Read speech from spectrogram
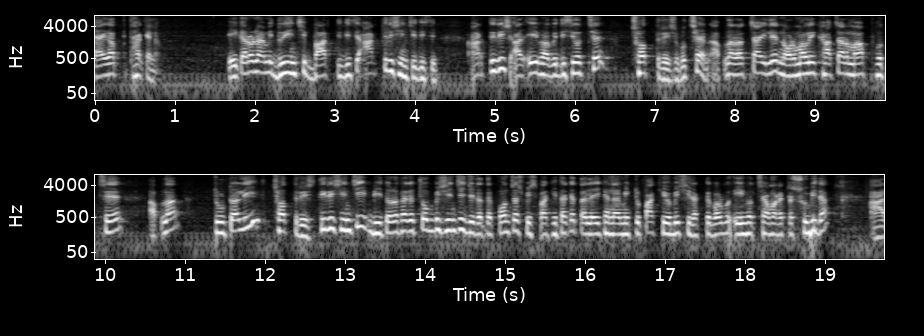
জায়গা থাকে না। এই কারণে আমি দুই ইঞ্চি বাড়তি দিছি, আটত্রিশ ইঞ্চি দিছি। আটত্রিশ আর এইভাবে দিছি হচ্ছে ছত্রিশ, বুঝছেন? আপনারা চাইলে নর্মালি খাঁচার মাপ হচ্ছে আপনার টোটালি ছত্রিশ। তিরিশ ইঞ্চি, ভিতরে থাকে চব্বিশ ইঞ্চি, যেটাতে পঞ্চাশ পিস পাখি থাকে, তাহলে এখানে আমি একটু পাখিও বেশি রাখতে পারব। এই হচ্ছে আমার একটা সুবিধা। আর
